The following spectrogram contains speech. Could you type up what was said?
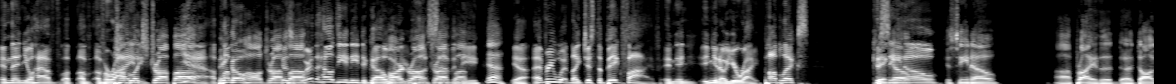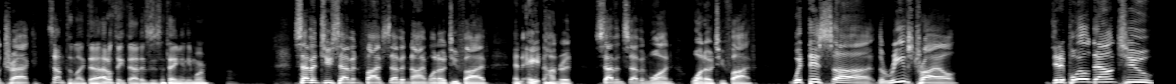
and then you'll have a, a, a variety Publix drop off, yeah, a bingo public- hall drop off. Where the hell do you need to go? when Hard you're rock plus drop off. 70? Yeah. yeah. Everywhere, like just the big five, and and, and you know you're right. Publix, casino, Bingo, casino, uh, probably the, the dog track. something like that. I don't think that is, is a thing anymore. 727 579 1025 and 800 771 1025. With this, uh, the Reeves trial, did it boil down to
